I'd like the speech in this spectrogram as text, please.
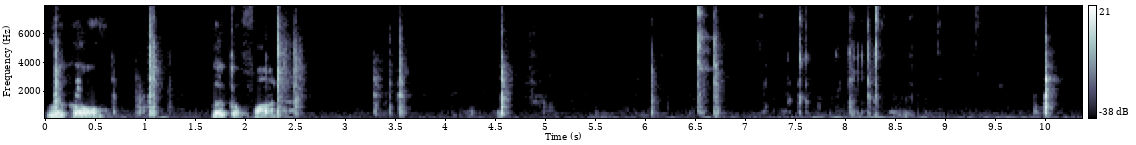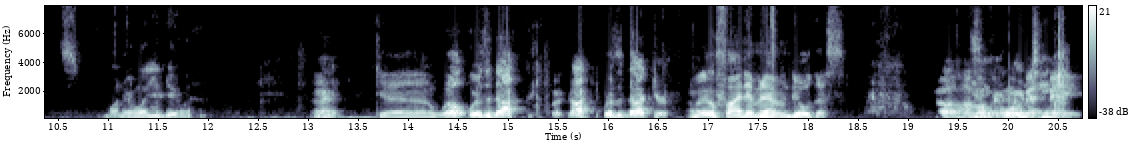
local local fauna. Just Wondering what you're doing. All right. Uh, well, where's the doctor? Doctor, where's the doctor? I'm gonna go find him and have him deal with this. Oh, I'm He's in over quarantine. med bay.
